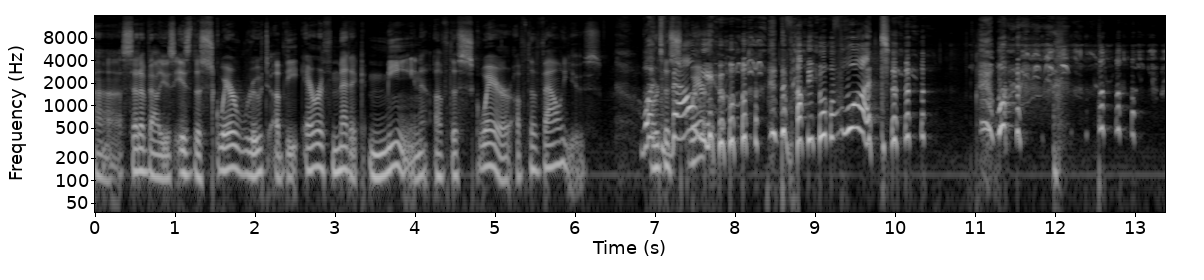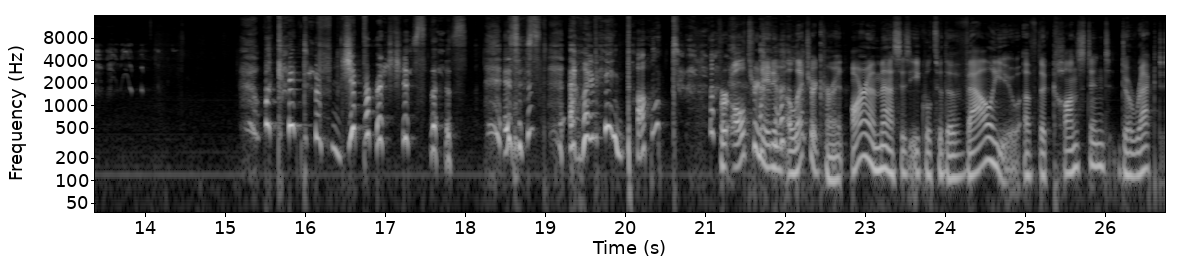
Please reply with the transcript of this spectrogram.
Uh, set of values is the square root of the arithmetic mean of the square of the values. What the square- value? the value of what? what? what kind of gibberish is this? Is this? Am I being punked? For alternating electric current, RMS is equal to the value of the constant direct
